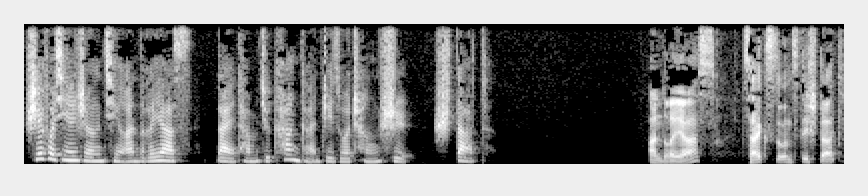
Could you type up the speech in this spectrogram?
舍弗先生请安德烈亚斯带他们去看看这座城市 Stadt。Andreas, zeigst du uns die Stadt?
